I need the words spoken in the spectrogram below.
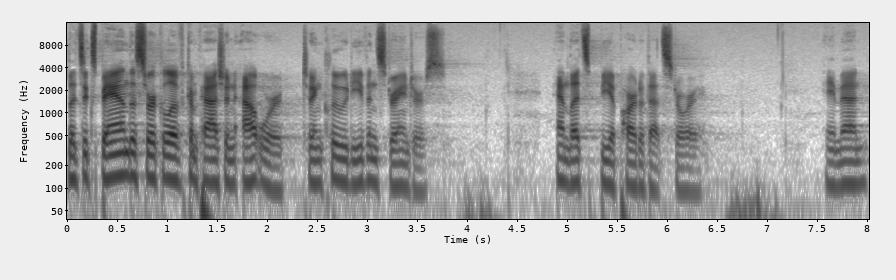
Let's expand the circle of compassion outward to include even strangers. And let's be a part of that story. Amen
